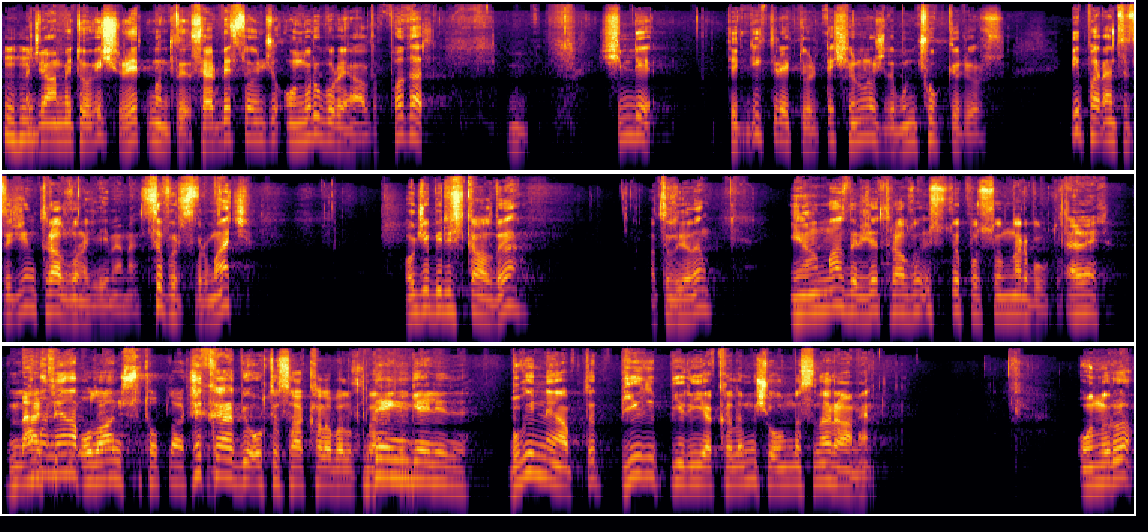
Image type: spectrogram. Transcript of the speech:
Hacı Ahmetoviç, Redmond'ı serbest oyuncu Onur'u buraya aldı. Fakat şimdi teknik direktörlükte Şenol Hoca'da bunu çok görüyoruz. Bir parantez açayım Trabzon'a gideyim hemen. 0-0 maç. Hoca bir risk aldı. Hatırlayalım. İnanılmaz derece Trabzon üst üste pozisyonlar buldu. Evet. Ama Mert ne yaptı? olağanüstü toplar çıktı. Tekrar bir orta saha kalabalıklar. Dengeledi. Bugün ne yaptı? Bir biri yakalamış olmasına rağmen Onur'u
